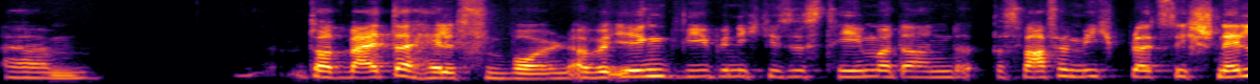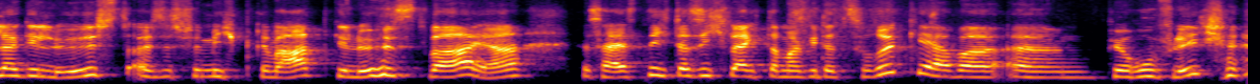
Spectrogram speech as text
ähm, dort weiterhelfen wollen. Aber irgendwie bin ich dieses Thema dann, das war für mich plötzlich schneller gelöst, als es für mich privat gelöst war. Ja, das heißt nicht, dass ich vielleicht einmal wieder zurückgehe, aber ähm, beruflich.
